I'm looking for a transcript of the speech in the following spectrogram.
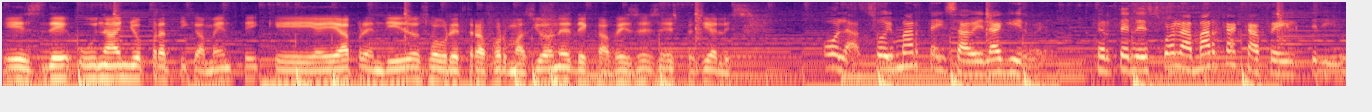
es de un año prácticamente que he aprendido sobre transformaciones de cafés especiales. Hola, soy Marta Isabel Aguirre. Pertenezco a la marca Café El Trío,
